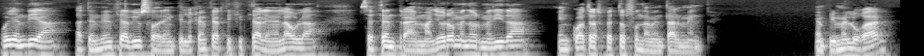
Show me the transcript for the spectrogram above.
Hoy en día, la tendencia de uso de la inteligencia artificial en el aula se centra en mayor o menor medida en cuatro aspectos fundamentalmente. En primer lugar,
